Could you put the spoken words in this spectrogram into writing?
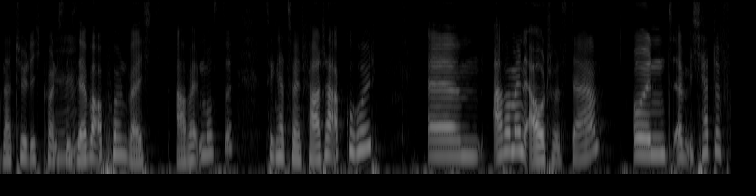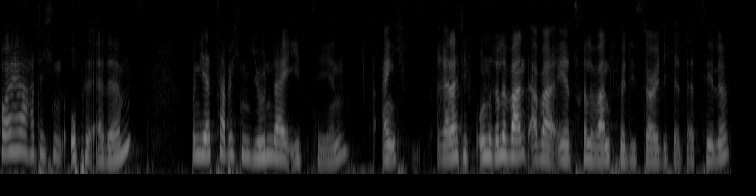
natürlich konnte ich es Mhm. nicht selber abholen, weil ich arbeiten musste. Deswegen hat es mein Vater abgeholt. Ähm, aber mein Auto ist da. Und ähm, ich hatte vorher hatte ich einen Opel Adam und jetzt habe ich einen Hyundai i10. Eigentlich relativ unrelevant, aber jetzt relevant für die Story, die ich jetzt erzähle.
